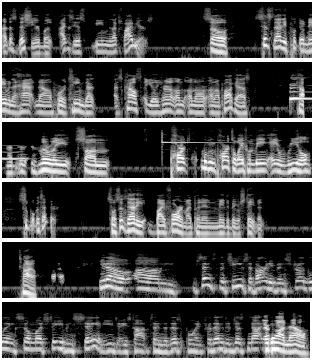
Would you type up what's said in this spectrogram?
Not just this year, but I can see this being the next five years. So Cincinnati put their name in the hat now for a team that, as Kyle, said, you'll hear it on, on our on our podcast, is literally some parts moving parts away from being a real Super Bowl contender. So Cincinnati, by far, in my opinion, made the bigger statement. Kyle. You know, um, since the Chiefs have already been struggling so much to even stay in EJ's top 10 to this point, for them to just not. They're gone now.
